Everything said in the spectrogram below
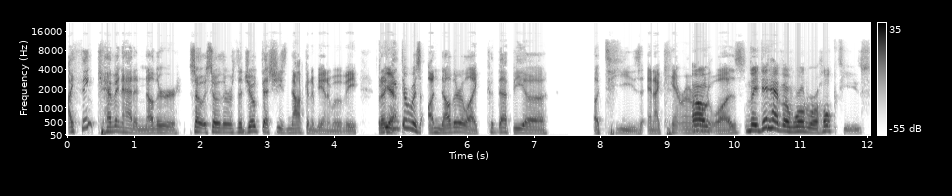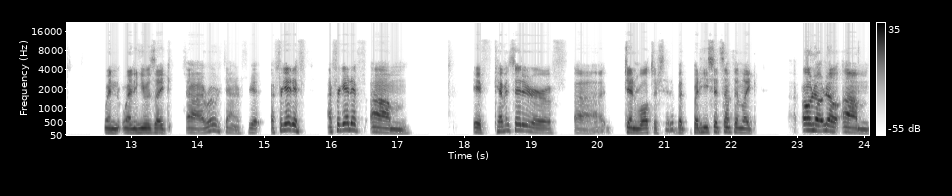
I think Kevin had another. So so there was the joke that she's not going to be in a movie, but I Yeah. think there was another like, could that be a a tease? And I can't remember Oh. what it was. They did have a World War Hulk tease when when he was like, uh, I wrote it down. I forget. I forget if I forget if um if Kevin said it or if uh Jen Walter said it, but but he said something like, "Oh no, no, um,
